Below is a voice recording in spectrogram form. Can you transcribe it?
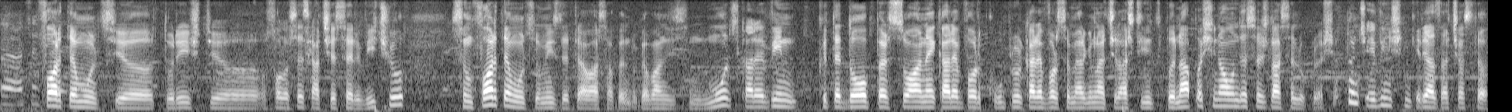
Da. aceste- Foarte mulți uh, turiști uh, folosesc acest serviciu. Sunt foarte mulțumiți de treaba asta, pentru că v-am zis, sunt mulți care vin câte două persoane, care vor cupluri, care vor să meargă în același timp în apă și n-au unde să-și lase lucrurile. Și atunci ei vin și închiriază această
